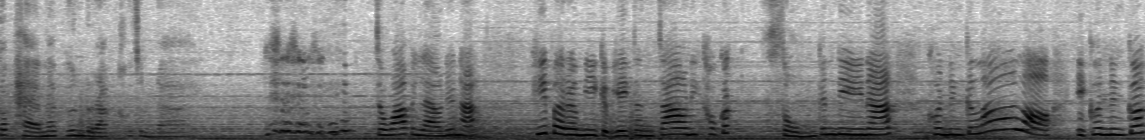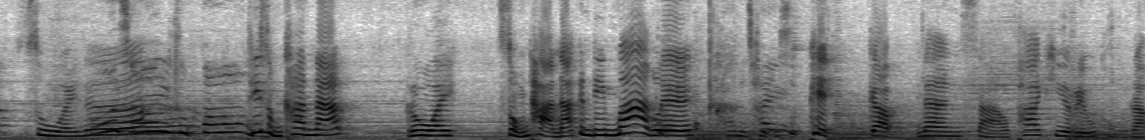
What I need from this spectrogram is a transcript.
ก็แพ้แม่เพื่อนรักเขาจนได้ จะว่าไปแล้วเนี่ยนะ พี่ปารมีกับยายจันเจ้านี่เขาก็สมกันดีนะ คนหนึ่งก็ล่าหล่ออีกคนหนึ่งก็สวยนะใช่ถูกต้อง ที่สำคัญนะ รวยสมฐานะกันดีมากเลยข้อหนึ่งถูกที่สุดผิดกับนางสาวผ้าคีริ้วของเรา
